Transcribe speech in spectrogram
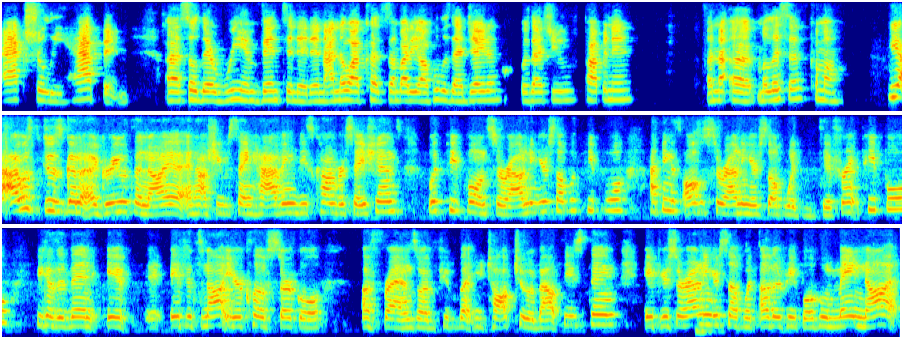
actually happened. Uh, so they're reinventing it. And I know I cut somebody off. Who was that? Jada? Was that you popping in? Uh, uh, Melissa, come on. Yeah, I was just going to agree with Anaya and how she was saying having these conversations with people and surrounding yourself with people. I think it's also surrounding yourself with different people because then if if it's not your close circle of friends or the people that you talk to about these things, if you're surrounding yourself with other people who may not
